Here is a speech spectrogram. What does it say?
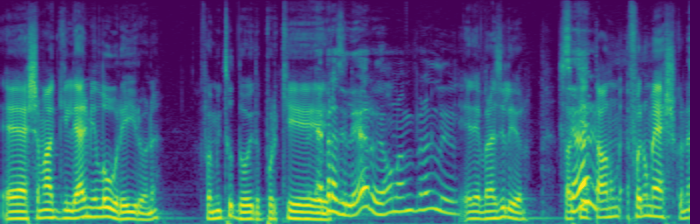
É chamado Guilherme Loureiro, né? Foi muito doido, porque. É brasileiro? É um nome brasileiro. Ele é brasileiro. Só que Sério? ele tava no- foi no México, né?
